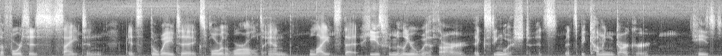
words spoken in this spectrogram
the force is sight and it's the way to explore the world and lights that he's familiar with are extinguished. It's it's becoming darker. He's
